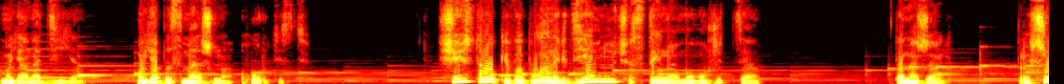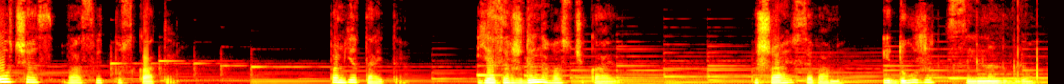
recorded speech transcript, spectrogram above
моя надія, моя безмежна гордість. Шість років ви були невід'ємною частиною мого життя. Та, на жаль, прийшов час вас відпускати. Пам'ятайте, я завжди на вас чекаю. Пишаюся вами і дуже сильно люблю.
